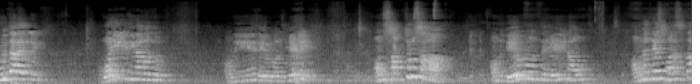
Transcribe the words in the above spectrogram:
ಕುಣಿತಾರ ಇರಲಿ. ಒಡಿಲಿ ದಿನ ಒಂದು. ಅವನೇ ದೇವರು ಅಂತ ಹೇಳಿ, ಅವನು ಸತ್ತರೂ ಸಹ, ಅವನು ದೇವರು ಅಂತ ಹೇಳಿ ನಾವು ಅವನನ್ನೇ ಸ್ಮರಿಸ್ತಾ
